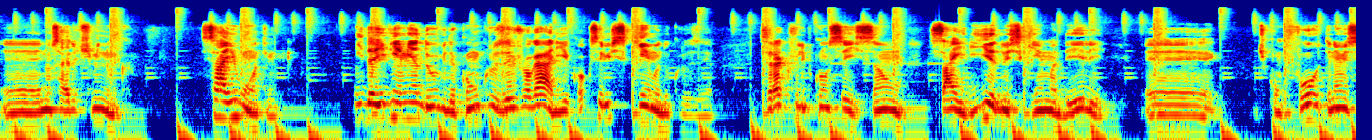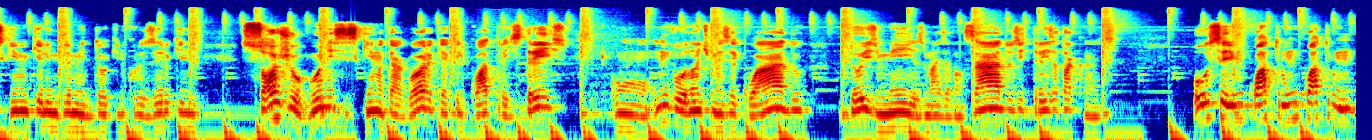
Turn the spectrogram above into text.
é, não sai do time nunca. Saiu ontem. E daí vinha a minha dúvida, como o Cruzeiro jogaria? Qual seria o esquema do Cruzeiro? Será que o Felipe Conceição sairia do esquema dele é, de conforto, né? O esquema que ele implementou aqui no Cruzeiro, que ele só jogou nesse esquema até agora, que é aquele 4-3-3, com um volante mais recuado, dois meias mais avançados e três atacantes. Ou seria um 4-1-4-1,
